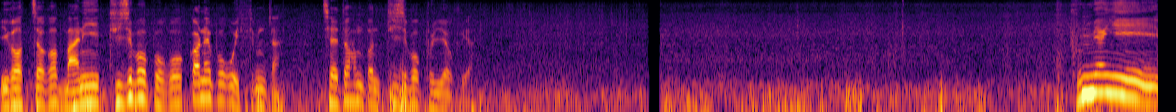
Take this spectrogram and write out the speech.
이것저것 많이 뒤집어 보고 꺼내 보고 있습니다 쟤도 한번 뒤집어 보려고요 분명히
